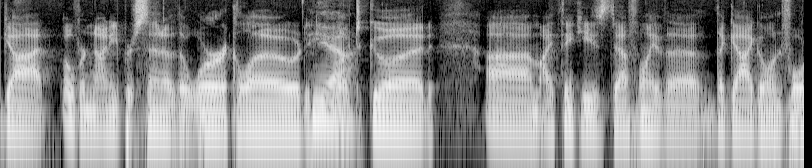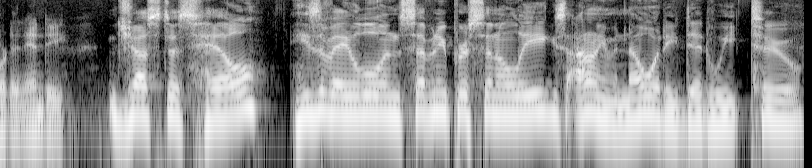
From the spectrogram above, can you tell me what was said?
got over 90% of the workload. He yeah. looked good. Um, I think he's definitely the the guy going forward in Indy. Justice Hill. He's available in 70% of leagues. I don't even know what he did week two.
